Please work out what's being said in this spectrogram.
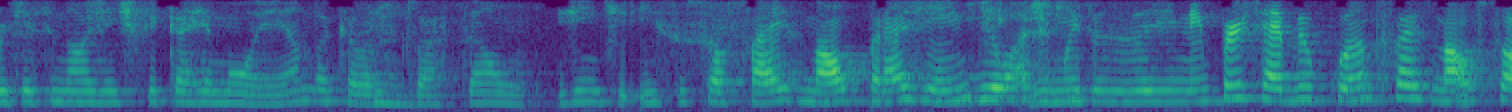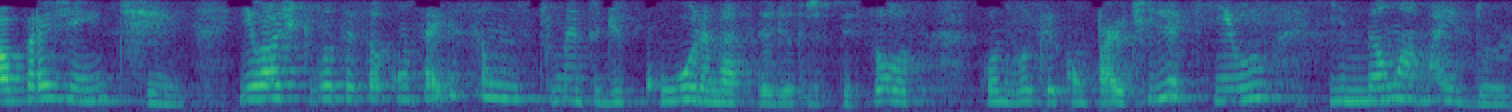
Porque senão a gente fica remoendo aquela Sim. situação. Gente, isso só faz mal pra gente. E, eu acho e que... muitas vezes a gente nem percebe o quanto faz mal só pra gente. Sim. E eu acho que você só consegue ser um instrumento de cura na vida de outras pessoas quando você compartilha aquilo e não há mais dor.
